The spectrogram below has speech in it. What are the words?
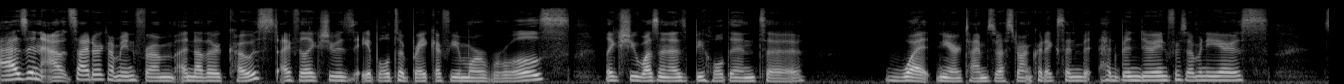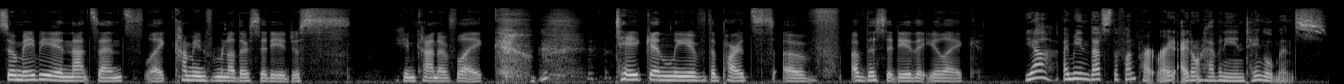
as an outsider coming from another coast, I feel like she was able to break a few more rules. Like she wasn't as beholden to what New York Times restaurant critics had had been doing for so many years. So maybe in that sense, like coming from another city, just you can kind of like take and leave the parts of of the city that you like. Yeah, I mean that's the fun part, right? I don't have any entanglements.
